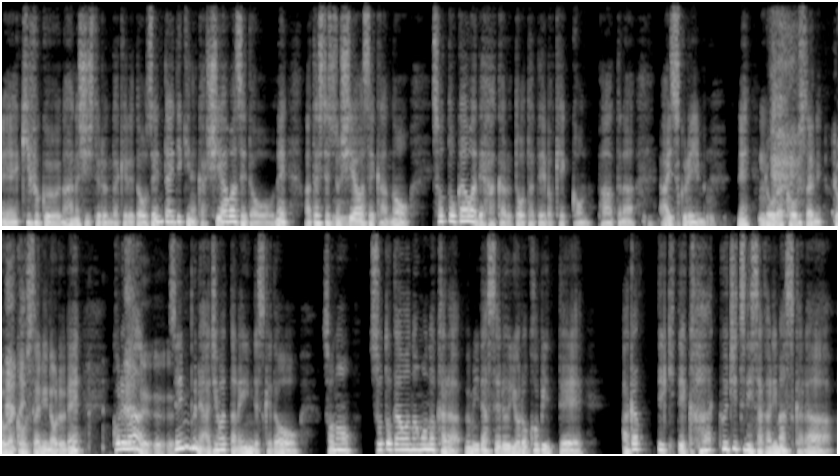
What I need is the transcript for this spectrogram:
えー起伏の話してるんだけれど、全体的なか幸せ度をね、私たちの幸せ感の外側で測ると、例えば結婚、パートナー、アイスクリーム、ね、うん。ローラーコースターに、ローラーコースターに乗るね。これは全部ね、味わったらいいんですけど、その外側のものから生み出せる喜びって上がってきて確実に下がりますから、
